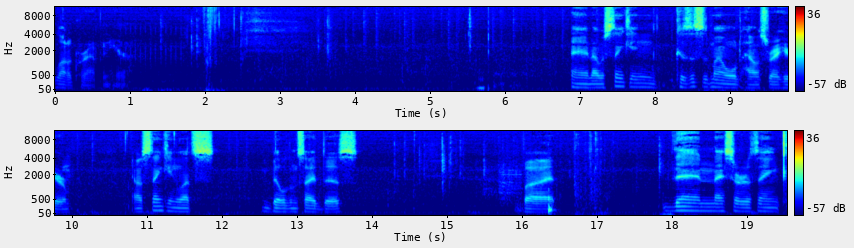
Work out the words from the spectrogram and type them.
a lot of crap in here. And I was thinking, because this is my old house right here, I was thinking let's build inside this. But then I sort of think,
